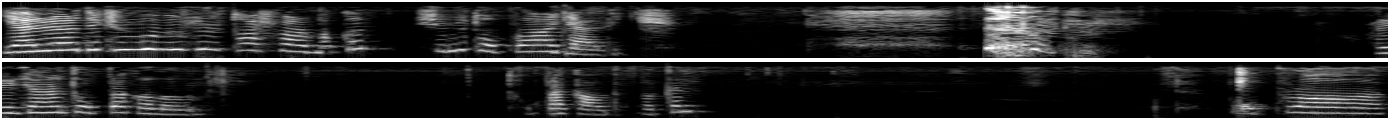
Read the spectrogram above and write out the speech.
Yerlerde çünkü bir sürü taş var bakın. Şimdi toprağa geldik. Hadi bir tane toprak alalım. Toprak aldık bakın. Toprak.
